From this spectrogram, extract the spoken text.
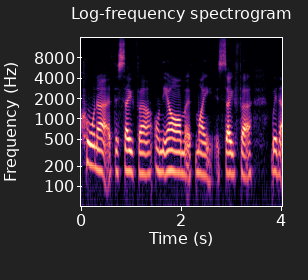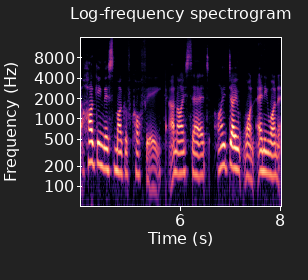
corner of the sofa, on the arm of my sofa, with it, hugging this mug of coffee. And I said, I don't want anyone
